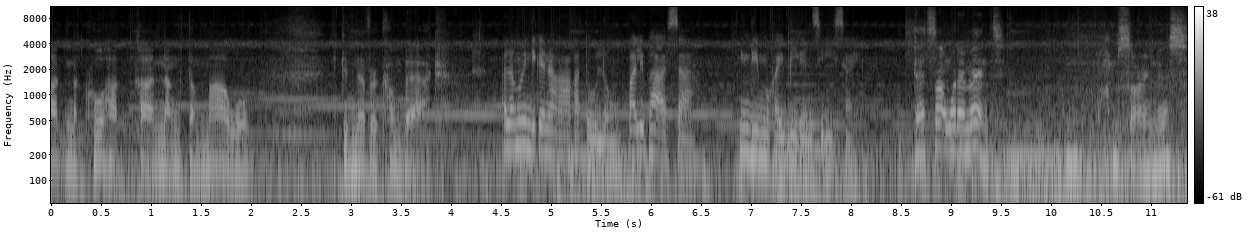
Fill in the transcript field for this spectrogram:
pag nakuha ka ng tamawo, you could never come back. Alam mo, hindi ka nakakatulong. Palibhasa, hindi mo kaibigan si Isay. That's not what I meant. I'm sorry, miss.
